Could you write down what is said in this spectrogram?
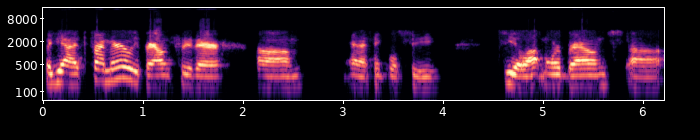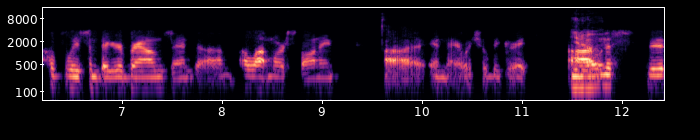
but yeah, it's primarily brown through there, um, and I think we'll see see a lot more browns, uh, hopefully some bigger browns, and um, a lot more spawning uh, in there, which will be great. You know, um, this, the,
